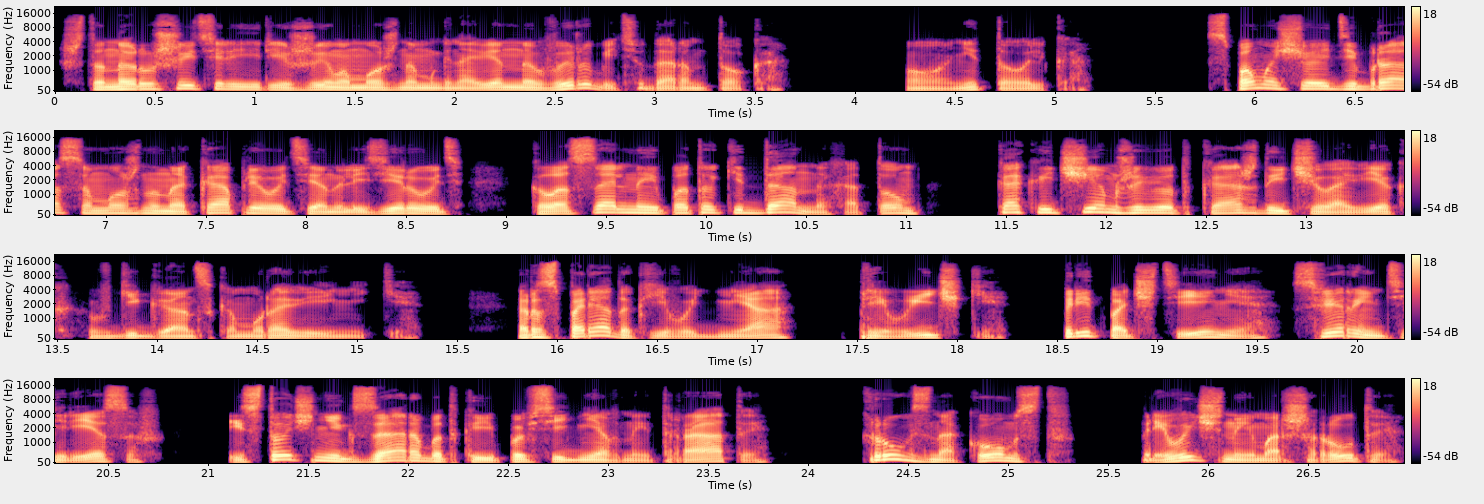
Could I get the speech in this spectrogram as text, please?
Что нарушителей режима можно мгновенно вырубить ударом тока? О, не только. С помощью Эдибраса можно накапливать и анализировать колоссальные потоки данных о том, как и чем живет каждый человек в гигантском муравейнике. Распорядок его дня, привычки, предпочтения, сфера интересов, источник заработка и повседневные траты, круг знакомств, привычные маршруты.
